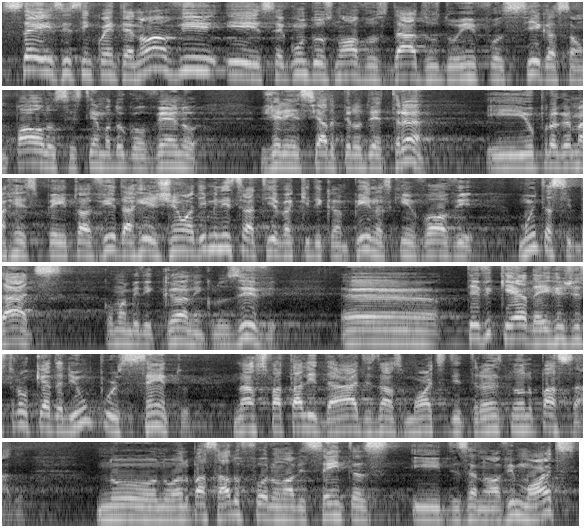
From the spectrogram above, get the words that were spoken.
6 e 59 e segundo os novos dados do InfoSiga São Paulo, sistema do governo gerenciado pelo Detran e o programa Respeito à Vida, a região administrativa aqui de Campinas, que envolve muitas cidades, como a Americana, inclusive, é, teve queda e registrou queda de 1% nas fatalidades, nas mortes de trânsito no ano passado. No, no ano passado foram 919 mortes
